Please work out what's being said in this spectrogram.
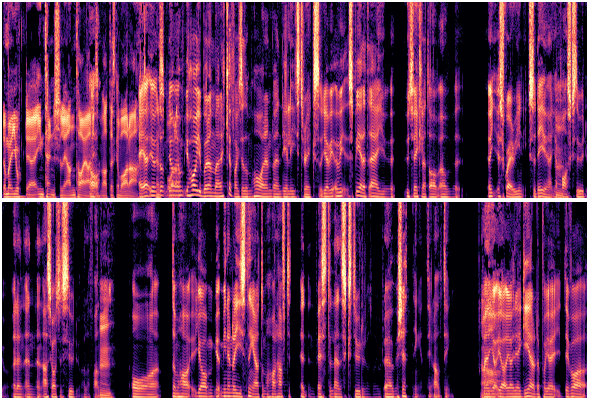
De har gjort det intentionally antar jag, Ja. liksom, att det ska vara Jag, jag, de, jag, jag har ju börjat märka faktiskt att de har ändå en del Easter eggs. Spelet är ju utvecklat av, av eh, Square Enix, så det är ju en japansk studio. Eller en, en, en asiatisk studio i alla fall. Mm. Och de har, jag, min enda gissning är att de har haft ett, en, västerländsk studio som har gjort översättningen till allting. Men Ja. jag, jag, jag reagerade på, jag, det var,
